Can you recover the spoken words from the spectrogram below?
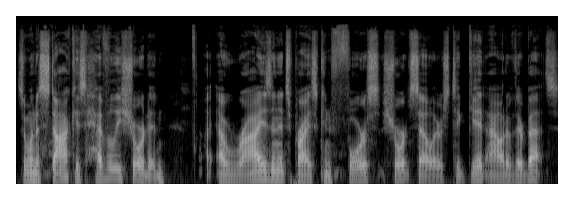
So when a stock is heavily shorted, a rise in its price can force short sellers to get out of their bets.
